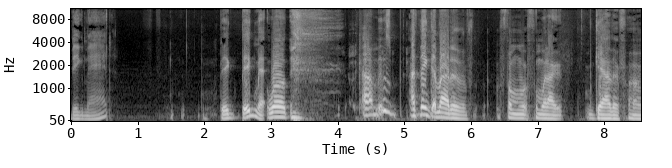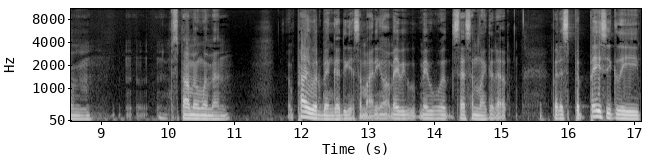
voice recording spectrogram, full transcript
big mad? Big big man. Well, um, it was. I think a lot of from from what I gather from Spelman women, it probably would have been good to get somebody on. Maybe maybe we'll set something like that up. But it's but basically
